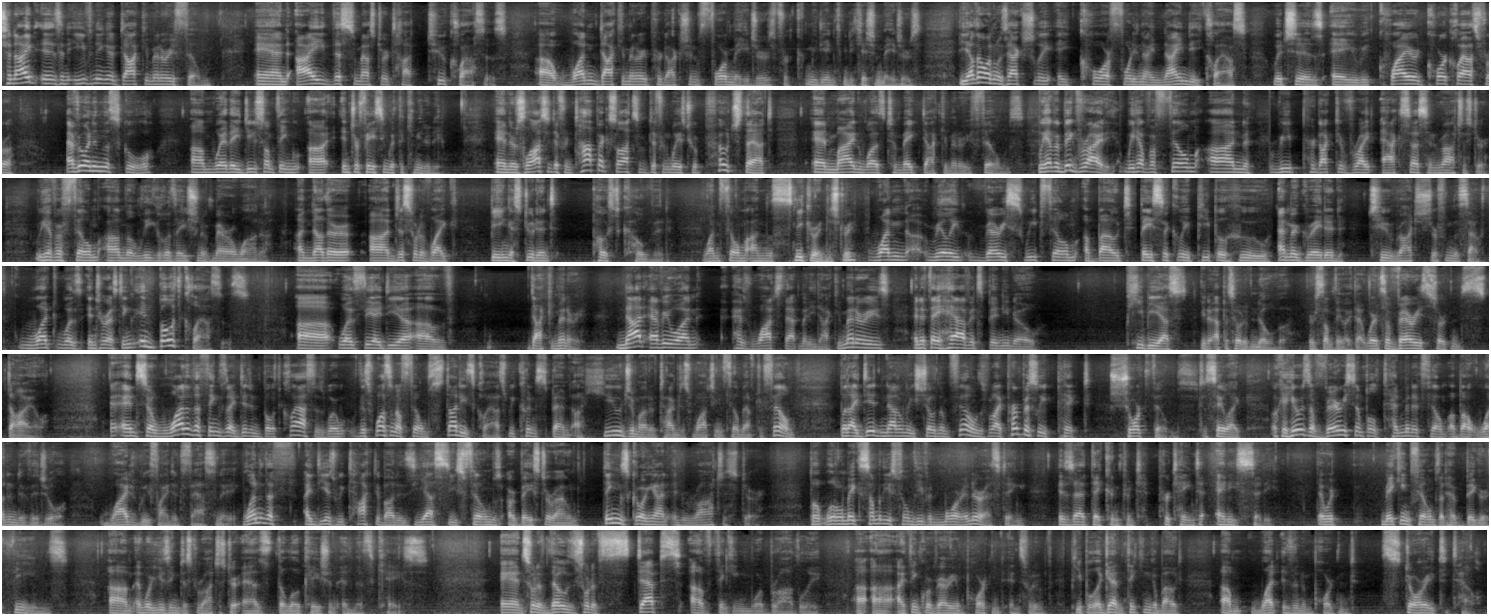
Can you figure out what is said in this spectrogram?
Tonight is an evening of documentary film, and I this semester taught two classes. Uh, one documentary production for majors, for media and communication majors. The other one was actually a core 4990 class, which is a required core class for everyone in the school um, where they do something uh, interfacing with the community. And there's lots of different topics, lots of different ways to approach that. And mine was to make documentary films. We have a big variety. We have a film on reproductive right access in Rochester. We have a film on the legalization of marijuana. Another on just sort of like being a student post COVID. One film on the sneaker industry. One really very sweet film about basically people who emigrated to Rochester from the South. What was interesting in both classes uh, was the idea of documentary. Not everyone has watched that many documentaries, and if they have, it's been, you know, PBS, you know, episode of Nova or something like that, where it's a very certain style. And so one of the things that I did in both classes, where this wasn't a film studies class, we couldn't spend a huge amount of time just watching film after film, but I did not only show them films, but I purposely picked short films to say like, okay, here was a very simple 10 minute film about one individual. Why did we find it fascinating? One of the th- ideas we talked about is yes, these films are based around things going on in Rochester. But what will make some of these films even more interesting is that they can pertain to any city. That we're making films that have bigger themes, um, and we're using just Rochester as the location in this case. And sort of those sort of steps of thinking more broadly, uh, uh, I think were very important in sort of people, again, thinking about um, what is an important story to tell.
